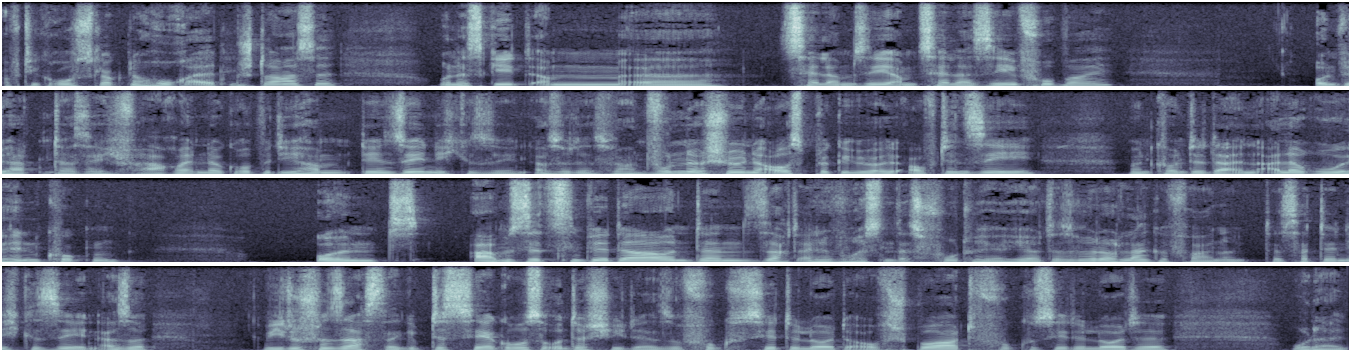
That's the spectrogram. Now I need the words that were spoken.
auf die Großglockner Hochalpenstraße und es geht am äh, Zell am See, am Zeller See vorbei. Und wir hatten tatsächlich Fahrer in der Gruppe, die haben den See nicht gesehen. Also das waren wunderschöne Ausblicke über, auf den See. Man konnte da in aller Ruhe hingucken. Und abends sitzen wir da und dann sagt einer, wo ist denn das Foto her? Ja, da sind wir doch lang gefahren und das hat er nicht gesehen. Also, wie du schon sagst, da gibt es sehr große Unterschiede. Also fokussierte Leute auf Sport, fokussierte Leute oder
